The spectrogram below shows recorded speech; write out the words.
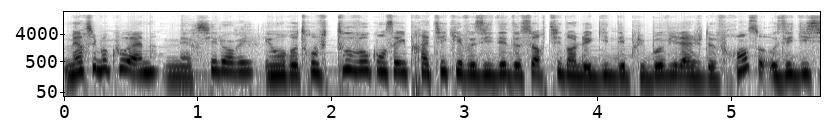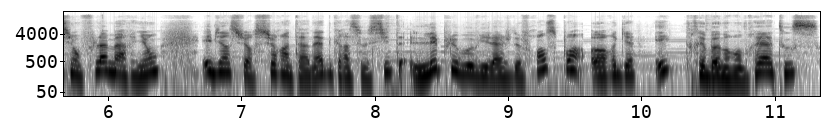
Merci beaucoup Anne. Merci Laurie. Et on retrouve tous vos conseils pratiques et vos idées de sortie dans le guide des plus beaux villages de France aux éditions Flammarion et bien sûr sur internet grâce au site lesplusbeauxvillagesdefrance.org et Très bonne rentrée à tous.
